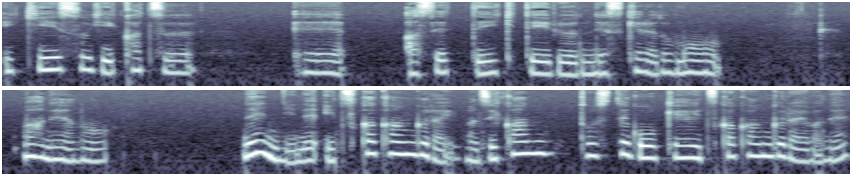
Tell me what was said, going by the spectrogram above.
生き急ぎかつ、えー焦って生きているんですけれどもまあねあの年にね5日間ぐらい、まあ、時間として合計5日間ぐらいはね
